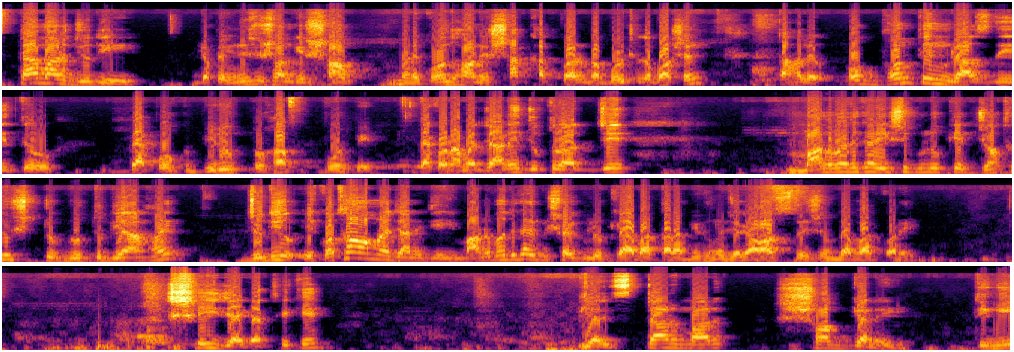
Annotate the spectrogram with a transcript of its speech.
স্টামার যদি ডক্টর ইউনুসের সঙ্গে সব মানে কোন ধরনের সাক্ষাৎ করেন বা বৈঠকে বসেন, তাহলে অভ্যন্তরীণ রাজনীতিতেও ব্যাপক বিরূপ প্রভাব পড়বে। এখন আমরা জানি যুক্তরাজ্যে মানবাধিকার ইস্যুগুলোকে যথেষ্ট গুরুত্ব দেওয়া হয়। যদিও কথাও আমরা জানি যে এই মানবাধিকার বিষয়গুলোকে আবার তারা বিভিন্ন জায়গায় অস্ত্র হিসেবে ব্যবহার করে। সেই জায়গা থেকে সজ্ঞানেই তিনি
